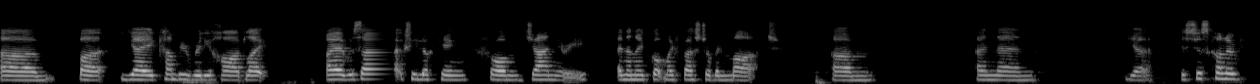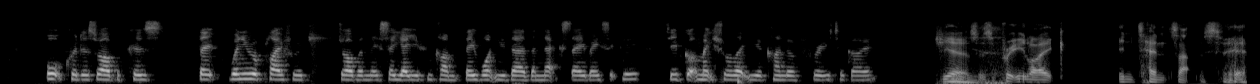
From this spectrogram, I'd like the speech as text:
Um, but yeah, it can be really hard. Like I was actually looking from January, and then I got my first job in March. Um, and then, yeah, it's just kind of awkward as well because they when you apply for a job and they say yeah you can come, they want you there the next day basically. So you've got to make sure that you're kind of free to go. Yeah. So it's a pretty like intense atmosphere.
